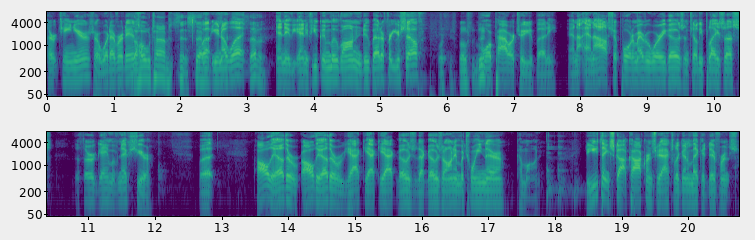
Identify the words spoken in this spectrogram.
13 years or whatever it is. the whole time since seven. Well, you know what? Seven. And if and if you can move on and do better for yourself, What you're supposed to do? more power to you, buddy. And I, and I'll support him everywhere he goes until he plays us the third game of next year. But all the other all the other yak yak yak goes that goes on in between there. Come on. Do you think Scott Cochran's actually going to make a difference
